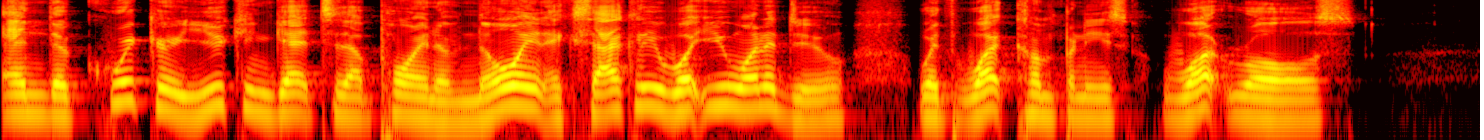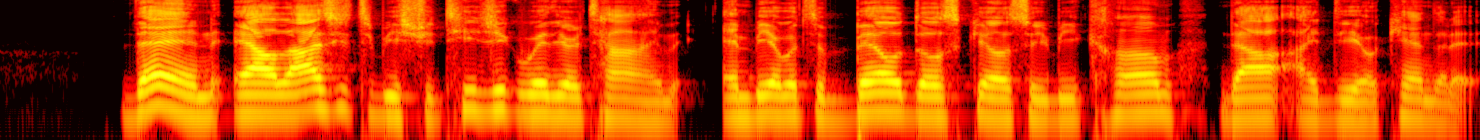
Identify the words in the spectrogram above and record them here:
And the quicker you can get to that point of knowing exactly what you want to do with what companies, what roles, then it allows you to be strategic with your time and be able to build those skills so you become that ideal candidate.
